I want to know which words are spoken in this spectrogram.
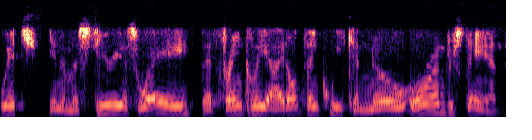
which, in a mysterious way that frankly I don't think we can know or understand,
